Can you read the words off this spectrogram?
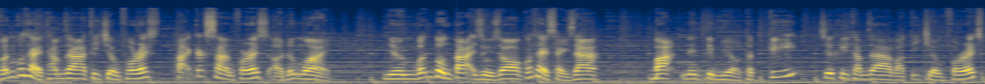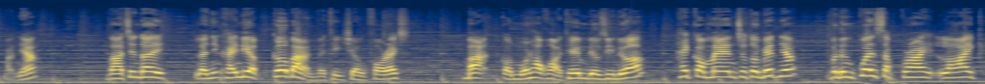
vẫn có thể tham gia thị trường Forex tại các sàn Forex ở nước ngoài, nhưng vẫn tồn tại rủi ro có thể xảy ra. Bạn nên tìm hiểu thật kỹ trước khi tham gia vào thị trường Forex bạn nhé. Và trên đây là những khái niệm cơ bản về thị trường Forex. Bạn còn muốn học hỏi thêm điều gì nữa? Hãy comment cho tôi biết nhé. Và đừng quên subscribe, like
